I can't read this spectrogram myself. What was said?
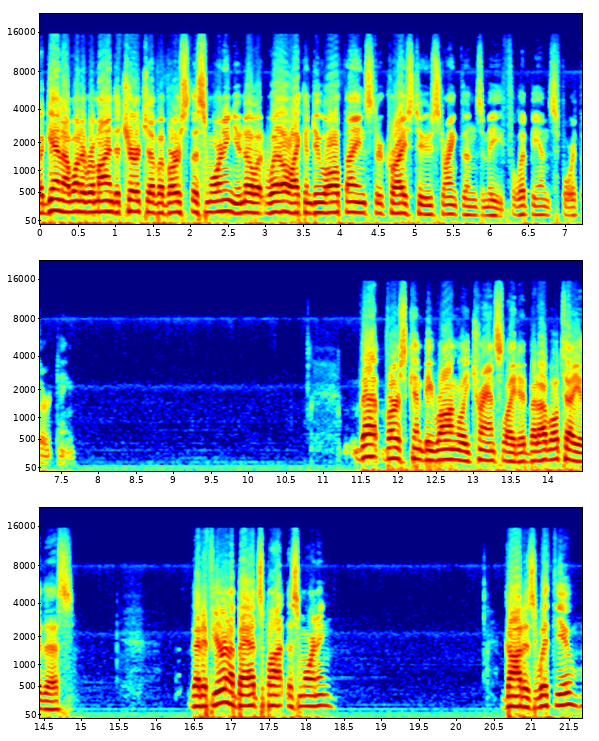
Again, I want to remind the church of a verse this morning. You know it well. I can do all things through Christ who strengthens me. Philippians 4:13. That verse can be wrongly translated, but I will tell you this that if you're in a bad spot this morning, God is with you,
